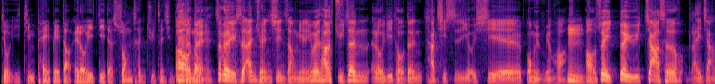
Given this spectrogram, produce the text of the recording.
就已经配备到 LED 的双层矩阵型头灯。哦，对，这个也是安全性上面，因为它矩阵 LED 头灯，它其实有一些光源变化。嗯，好，所以对于驾车来讲，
